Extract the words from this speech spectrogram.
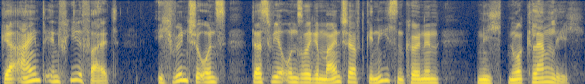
Geeint in Vielfalt, ich wünsche uns, dass wir unsere Gemeinschaft genießen können, nicht nur klanglich.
